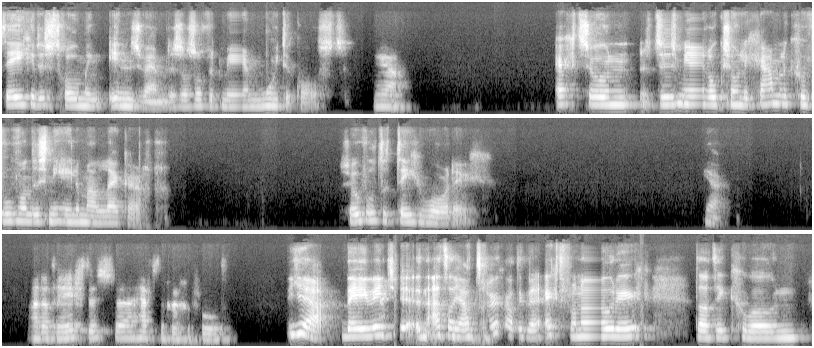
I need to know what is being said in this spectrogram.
tegen de stroming inzwem. Dus alsof het meer moeite kost. Ja. Echt zo'n, het is meer ook zo'n lichamelijk gevoel van het is niet helemaal lekker. Zo voelt het tegenwoordig. Ja. Maar dat heeft dus eh, heftiger gevoeld. Ja, nee, weet je, een aantal jaar terug had ik daar echt voor nodig dat ik gewoon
